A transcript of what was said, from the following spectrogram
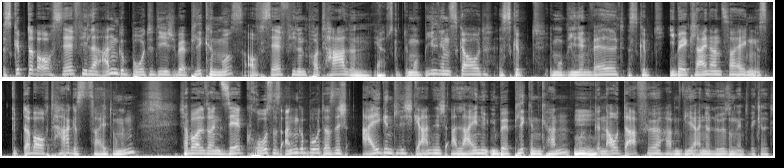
Es gibt aber auch sehr viele Angebote, die ich überblicken muss auf sehr vielen Portalen. Ja. Es gibt Immobilien Scout, es gibt Immobilienwelt, es gibt eBay Kleinanzeigen, es gibt aber auch Tageszeitungen. Ich habe also ein sehr großes Angebot, das ich eigentlich gar nicht alleine überblicken kann. Mhm. Und genau dafür haben wir eine Lösung entwickelt.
